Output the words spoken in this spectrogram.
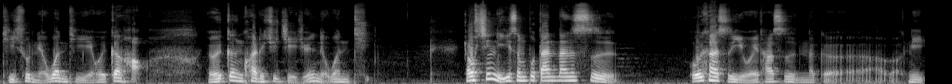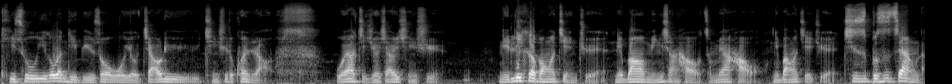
提出你的问题也会更好，也会更快的去解决你的问题。然后心理医生不单单是。我一开始以为他是那个，你提出一个问题，比如说我有焦虑情绪的困扰，我要解决焦虑情绪，你立刻帮我解决，你帮我冥想好，怎么样好，你帮我解决。其实不是这样的，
